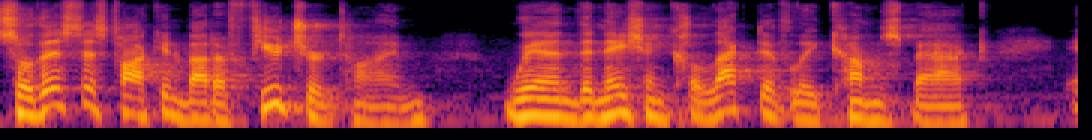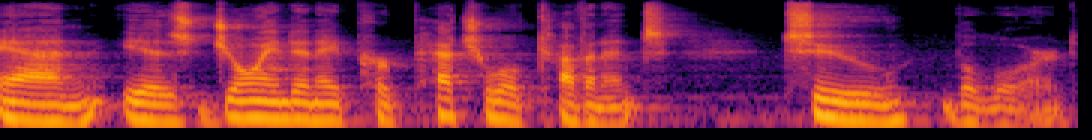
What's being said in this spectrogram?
So this is talking about a future time when the nation collectively comes back and is joined in a perpetual covenant to the Lord.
